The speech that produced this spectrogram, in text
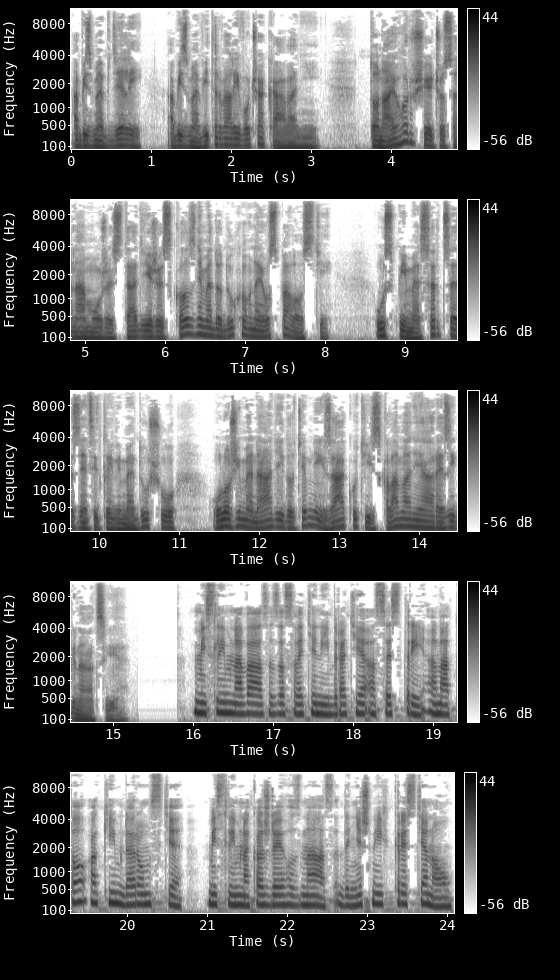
aby sme bdeli, aby sme vytrvali v očakávaní. To najhoršie, čo sa nám môže stať, je, že sklzneme do duchovnej ospalosti – Uspíme srdce, znecitlivíme dušu, uložíme nádej do temných zákutí sklamania a rezignácie. Myslím na vás, zasvetení bratia a sestry, a na to, akým darom ste. Myslím na každého z nás, dnešných kresťanov.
